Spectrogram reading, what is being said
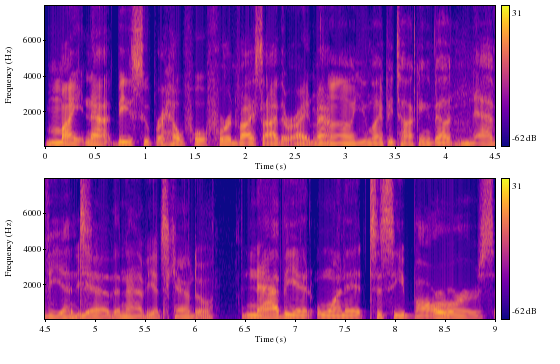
might not be super helpful for advice either, right, Matt? Oh, you might be talking about Navient. Yeah, the Navient scandal. Navient wanted to see borrowers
